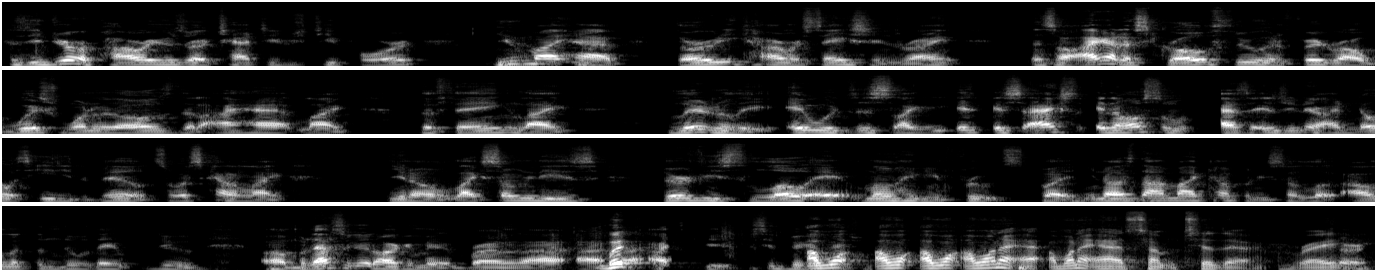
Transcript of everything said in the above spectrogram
because if you're a power user of ChatGPT 4, you Yeah. might have 30 conversations, right? And so I got to scroll through and figure out which one of those that I had like the thing, like literally, it would just like it, it's actually, and also as an engineer, I know it's easy to build, so it's kind of like you know, like some of these there's these low low hanging fruits, but you know, it's not my company, so look, I'll let them do what they do. Um, but that's a good argument, Brylan. I, I, But I, I see, see the bigger I want. I want, I want, to, I want to add something to that, right? Sure.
